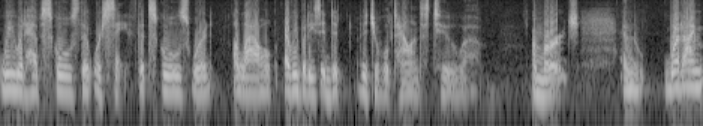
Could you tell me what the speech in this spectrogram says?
we would have schools that were safe, that schools would allow everybody's individual talents to uh, emerge. And what I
